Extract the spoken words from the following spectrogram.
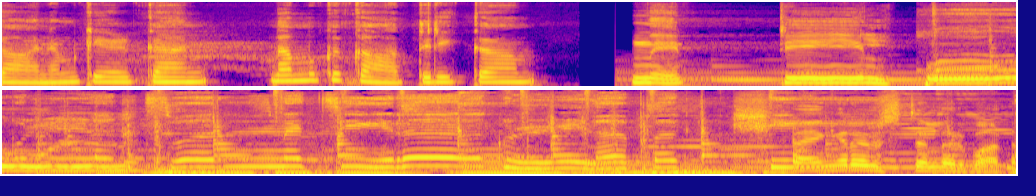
ഗാനം കേൾക്കാൻ നമുക്ക് കാത്തിരിക്കാം. നെറ്റിയിൽ സ്വർണ ചിറകുള്ള പക്ഷി ഭയങ്കര ഇഷ്ടമുള്ള ഒരു പാട്ട്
